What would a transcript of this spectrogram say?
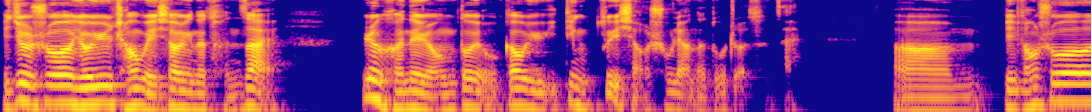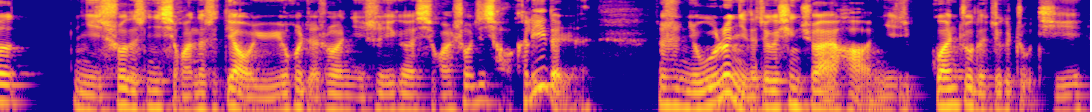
也就是说，由于长尾效应的存在，任何内容都有高于一定最小数量的读者存在。嗯，比方说。你说的是你喜欢的是钓鱼，或者说你是一个喜欢收集巧克力的人，就是你无论你的这个兴趣爱好，你关注的这个主题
